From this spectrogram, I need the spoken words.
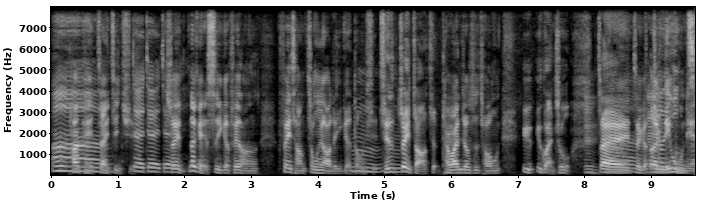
它可以再进去。对对对，所以那个也是一个非常非常重要的一个东西。其实最早就台湾就是从预预管处，在这个二零零五年，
